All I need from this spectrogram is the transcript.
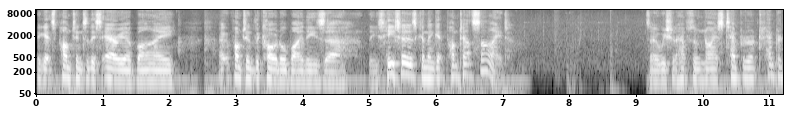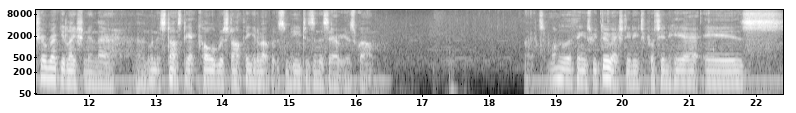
that gets pumped into this area by uh, pumped into the corridor by these uh, these heaters can then get pumped outside. So we should have some nice temperature temperature regulation in there and when it starts to get cold we'll start thinking about putting some heaters in this area as well. Right, one of the things we do actually need to put in here is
